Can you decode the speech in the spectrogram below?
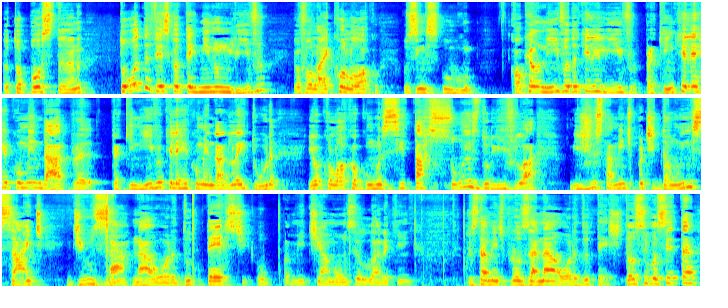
eu tô postando toda vez que eu termino um livro, eu vou lá e coloco os, o, qual é o nível daquele livro, para quem que ele é recomendado, para que nível que ele é recomendado leitura, e eu coloco algumas citações do livro lá, e justamente para te dar um insight de usar na hora do teste. Opa, meti a mão no celular aqui, hein? Justamente para usar na hora do teste. Então, se você tá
